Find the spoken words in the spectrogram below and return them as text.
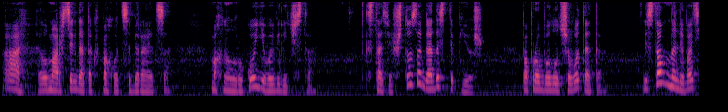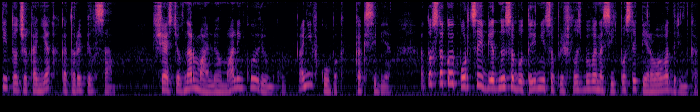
«А, Элмар всегда так в поход собирается», — махнул рукой его величество. «Кстати, что за гадость ты пьешь? Попробуй лучше вот это». И стал наливать ей тот же коньяк, который пил сам. К счастью, в нормальную маленькую рюмку, а не в кубок, как себе. А то с такой порцией бедную собутыльницу пришлось бы выносить после первого дринка.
